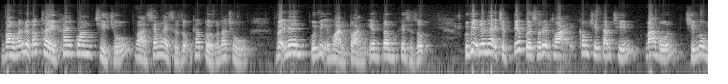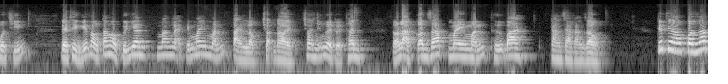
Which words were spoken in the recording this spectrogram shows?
Vòng đã được các thầy khai quang chỉ chú và xem ngày sử dụng theo tuổi của gia chủ. Vậy nên quý vị hoàn toàn yên tâm khi sử dụng. Quý vị liên hệ trực tiếp với số điện thoại 0989 34 9119 để thỉnh cái vòng tam hợp quý nhân mang lại cái may mắn tài lộc trọn đời cho những người tuổi thân đó là con giáp may mắn thứ ba càng già càng giàu tiếp theo con giáp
